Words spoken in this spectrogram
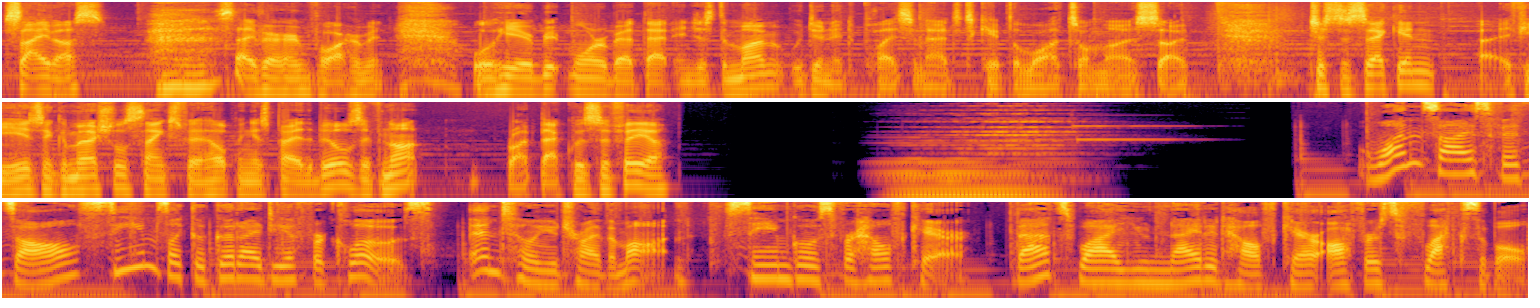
save us, save our environment. We'll hear a bit more about that in just a moment. We do need to play some ads to keep the lights on, though. So, just a second. Uh, if you hear some commercials, thanks for helping us pay the bills. If not, right back with Sophia. One size fits all seems like a good idea for clothes until you try them on. Same goes for healthcare. That's why United Healthcare offers flexible,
